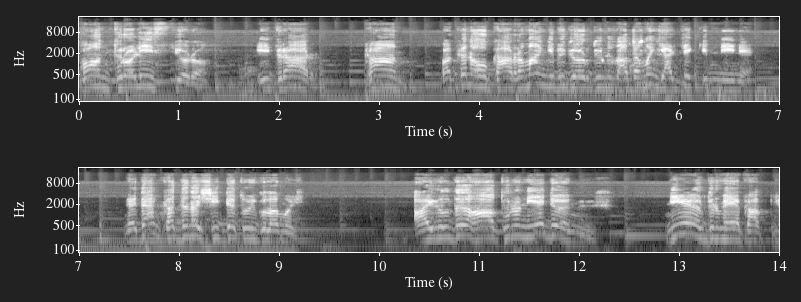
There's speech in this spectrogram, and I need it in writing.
kontrolü istiyorum. İdrar, kan. Bakın o kahraman gibi gördüğünüz adamın gerçek kimliğini. Neden kadına şiddet uygulamış? Ayrıldığı hatunu niye dövmüş? Niye öldürmeye kalkmış?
